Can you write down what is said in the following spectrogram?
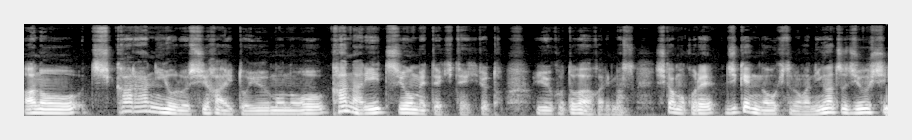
あの力による支配というものをかなり強めてきているということが分かります。しかもこれ事件が起きたのが2月17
